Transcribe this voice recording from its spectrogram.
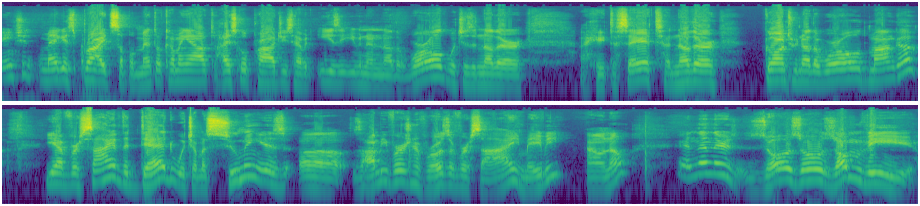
Ancient Magus Bride supplemental coming out. High School Prodigies have it easy even in another world, which is another, I hate to say it, another Gone to Another World manga. You have Versailles of the Dead, which I'm assuming is a zombie version of Rose of Versailles, maybe? I don't know. And then there's Zozo Zombie.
